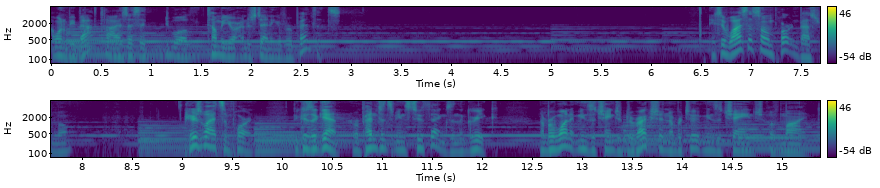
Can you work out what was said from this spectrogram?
I want to be baptized, I said, Well, tell me your understanding of repentance. He said, Why is that so important, Pastor Mo? Here's why it's important. Because again, repentance means two things in the Greek Number one, it means a change of direction. Number two, it means a change of mind.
